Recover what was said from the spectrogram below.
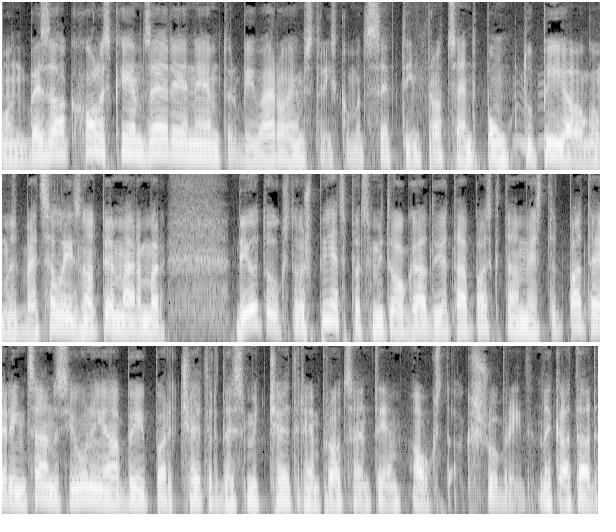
un bezalkoholiskajiem dzērieniem. Tur bija vērojams 3,7% punktu pieaugums, bet salīdzinot, piemēram, ar 2015. gadu, ja tā paskatāmies, tad patēriņa cenas jūnijā bija par 44% augstāk augstāks šobrīd nekā tad.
